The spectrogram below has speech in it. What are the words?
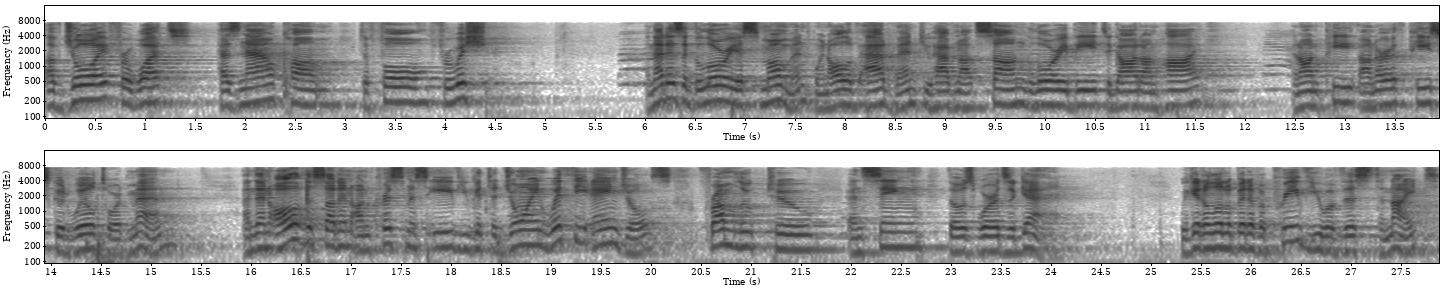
of joy for what has now come to full fruition. And that is a glorious moment when all of Advent you have not sung, Glory be to God on high, and on, pe- on earth peace, goodwill toward men. And then all of a sudden on Christmas Eve, you get to join with the angels from Luke 2 and sing those words again. We get a little bit of a preview of this tonight,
